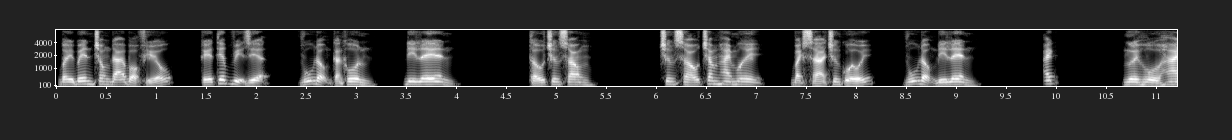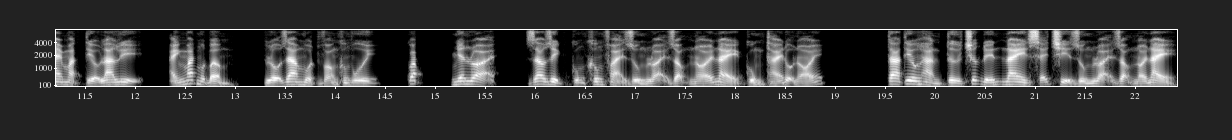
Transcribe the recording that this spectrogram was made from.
Bầy bên trong đã bỏ phiếu, kế tiếp vị diện, vũ động càn khôn, đi lên. Thấu chương xong. Chương 620, bạch xà chương cuối, vũ động đi lên. Ách. Người hồ hai mặt tiểu la lị, ánh mắt một bẩm, lộ ra một vòng không vui, quắc, nhân loại, giao dịch cũng không phải dùng loại giọng nói này cùng thái độ nói. Ta tiêu hàn từ trước đến nay sẽ chỉ dùng loại giọng nói này,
